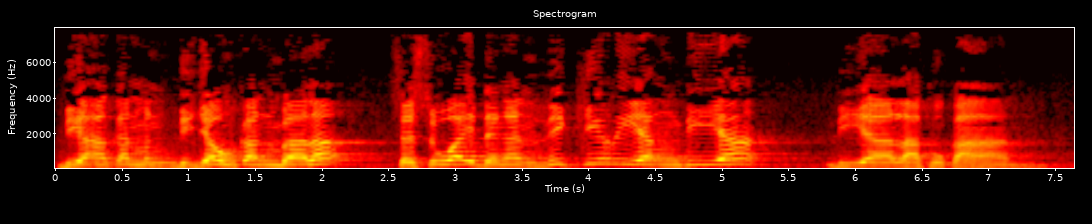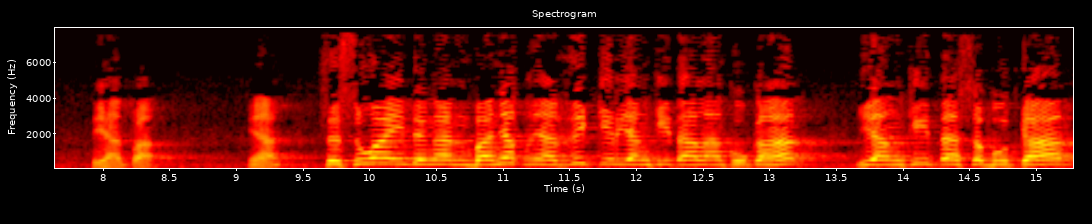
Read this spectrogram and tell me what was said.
dia akan dijauhkan bala sesuai dengan zikir yang dia dia lakukan. Lihat Pak, ya sesuai dengan banyaknya zikir yang kita lakukan, yang kita sebutkan,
